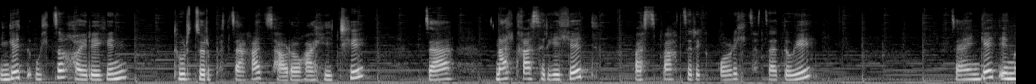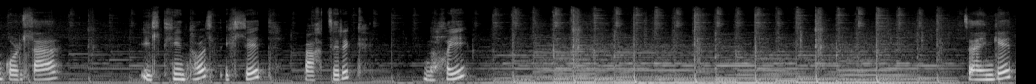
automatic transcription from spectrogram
Ингээд үлдсэн хоёрыг нь төр зөр буцаагаад саврууга хийчихье. За наалтхаа сэргийлээд бас баг зэрэг гурил цацаад өгье. За ингээд энэ гурлаа илтгэхийн тулд эхлээд баг зэрэг нухъя. За ингээд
